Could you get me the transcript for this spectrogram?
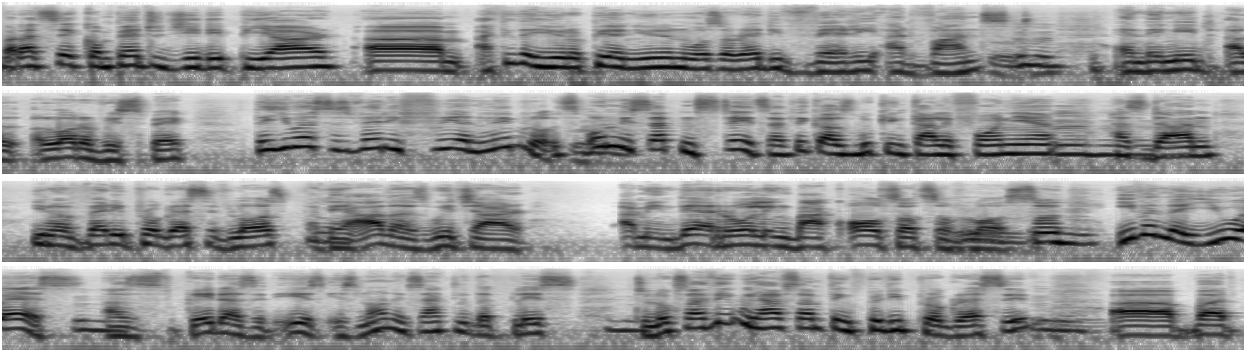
But i'd say compared to gdpr um, i think the european union was already very advanced Mm-hmm. and they need a, a lot of respect. The us is very free and liberal. It's only certain states. I think i was looking california has done you know very progressive laws but there are others which are I mean, they're rolling back all sorts of laws. So even the US, as great as it is, is not exactly the place to look. So I think we have something pretty progressive. Uh, but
